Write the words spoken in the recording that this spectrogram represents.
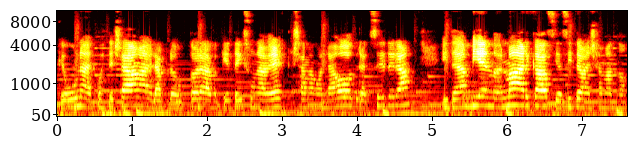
que una después te llama, la productora que te hizo una vez te llama con la otra, etc. Y te van viendo en marcas y así te van llamando.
